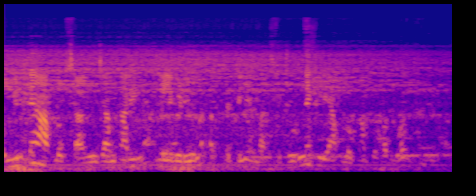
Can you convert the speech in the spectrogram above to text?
तो मिलते हैं आप लोग से अगली जानकारी में अगले वीडियो में। तब तक के लिए हमारे से जुड़ने के लिए आप लोग का बहुत बहुत धन्यवाद।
